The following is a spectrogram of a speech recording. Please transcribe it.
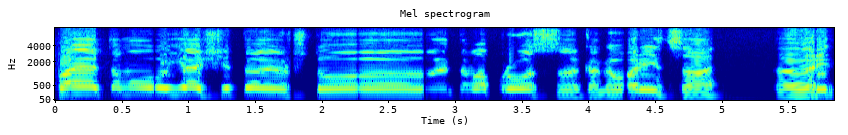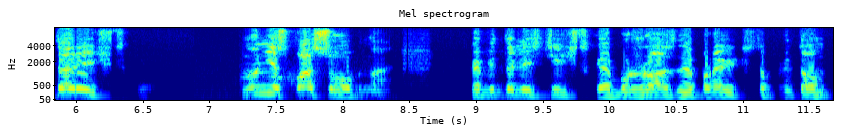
Поэтому я считаю, что это вопрос, как говорится, э, риторический. Ну, не способно капиталистическое буржуазное правительство, притом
